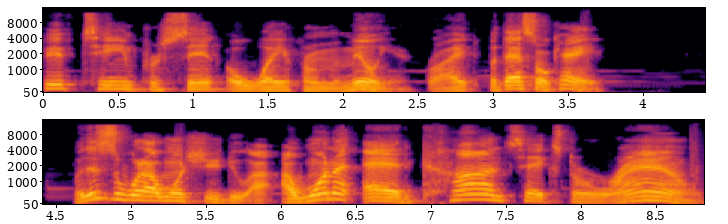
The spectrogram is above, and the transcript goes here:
15% away from a million, right? But that's okay. But this is what I want you to do. I, I want to add context around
